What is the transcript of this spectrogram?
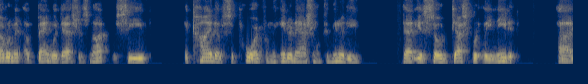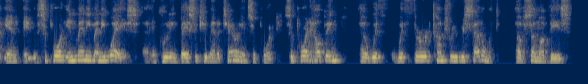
government of Bangladesh has not received the kind of support from the international community that is so desperately needed. Uh, in support in many, many ways, uh, including basic humanitarian support, support helping uh, with, with third country resettlement of some of these,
